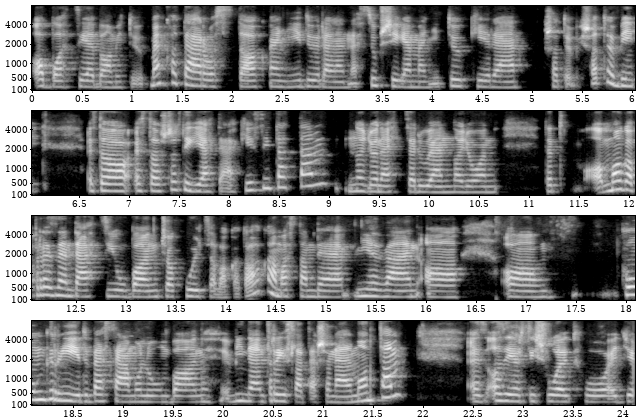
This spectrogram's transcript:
abba a célba, amit ők meghatároztak, mennyi időre lenne szükségem, mennyi tőkére, stb. stb. Ezt a, ezt a stratégiát elkészítettem, nagyon egyszerűen, nagyon tehát a maga prezentációban csak kulcsszavakat alkalmaztam, de nyilván a, a konkrét beszámolómban mindent részletesen elmondtam. Ez azért is volt, hogy,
